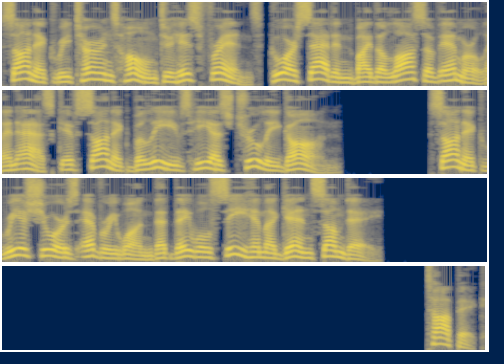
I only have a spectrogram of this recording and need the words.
Sonic returns home to his friends, who are saddened by the loss of Emerl and ask if Sonic believes he is truly gone. Sonic reassures everyone that they will see him again someday, Topic:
